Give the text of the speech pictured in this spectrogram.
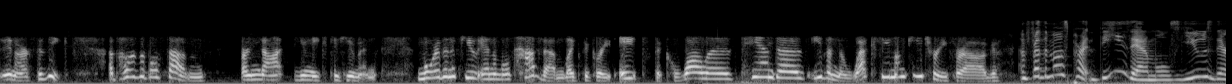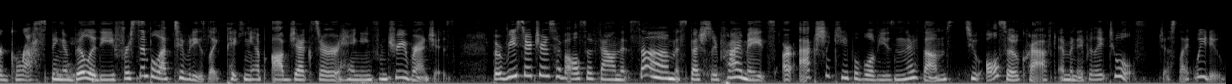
in our physique. Opposable thumbs are not unique to humans. More than a few animals have them, like the great apes, the koalas, pandas, even the waxy monkey tree frog. And for the most part, these animals use their grasping ability for simple activities like picking up objects or hanging from tree branches. But researchers have also found that some, especially primates, are actually capable of using their thumbs to also craft and manipulate tools, just like we do.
